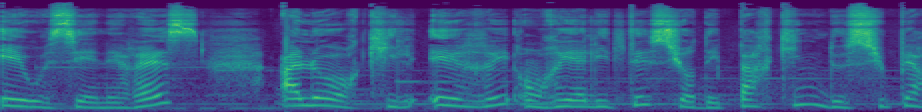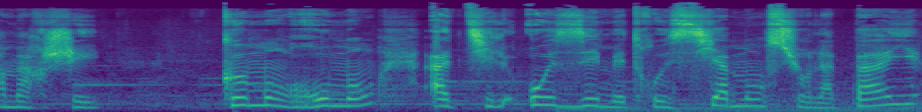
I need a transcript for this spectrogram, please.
et au CNRS, alors qu'il errait en réalité sur des parkings de supermarchés? Comment Roman a-t-il osé mettre sciemment sur la paille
